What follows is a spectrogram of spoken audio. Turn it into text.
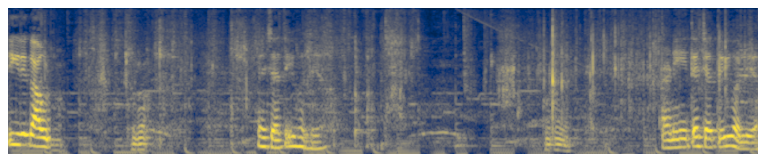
ती कितें गावट पुरो ह्याच्यातय घालुया. आणि त्याच्यातही घालूया.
